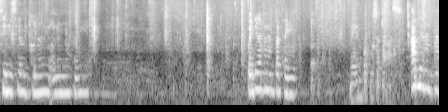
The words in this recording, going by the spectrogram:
Sinisild ko lang yung ano nyo kuya. Pwede naman ang patayin. Mayroon pa po sa taas. Ah, meron pa.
